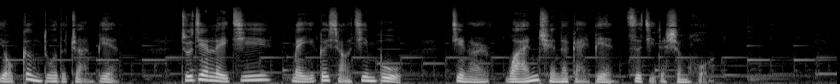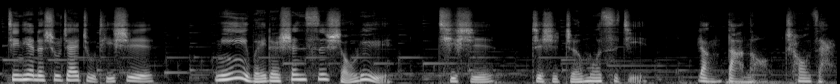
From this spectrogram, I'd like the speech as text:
有更多的转变，逐渐累积每一个小进步，进而完全的改变自己的生活。今天的书斋主题是：你以为的深思熟虑，其实只是折磨自己，让大脑超载。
